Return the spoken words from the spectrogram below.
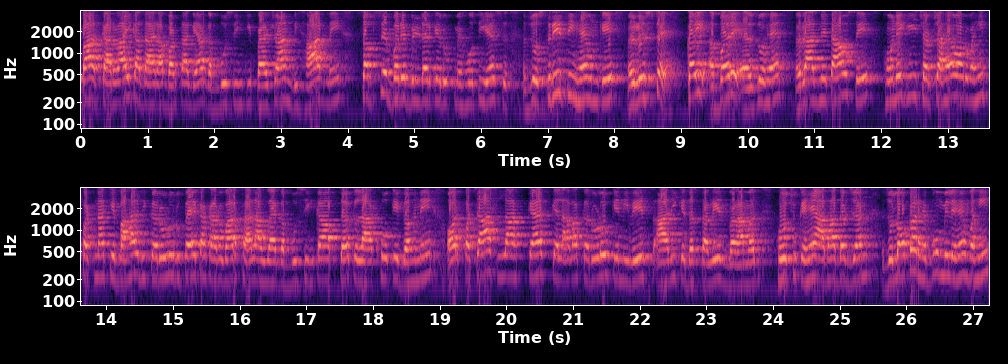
बाद कार्रवाई का दायरा बढ़ता गया। गब्बू सिंह की पहचान बिहार में सबसे बड़े बिल्डर के रूप में होती है जो श्री सिंह है, उनके रिश्ते कई बड़े जो है, राजनेताओं से होने की चर्चा है और वहीं पटना के बाहर भी करोड़ों रुपए का कारोबार फैला हुआ है। गब्बू सिंह का अब तक लाखों के गहने और 50 लाख कैश के अलावा करोड़ों के निवेश आदि के दस्तावेज़ बरामद हो चुके हैं। आधा दर्जन जो लॉकर है, वो मिले हैं। वहीं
